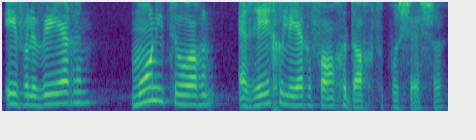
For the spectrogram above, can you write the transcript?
evalueren, monitoren en reguleren van gedachteprocessen.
